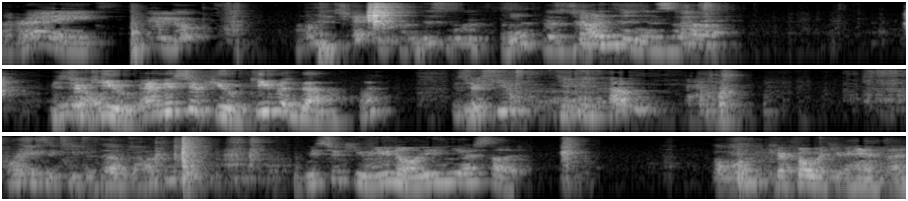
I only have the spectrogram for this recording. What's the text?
all right, here we go. I'll need to check this on this one because Jonathan is uh. Mr. Q. Hey, Mr. Q, keep it down. Huh? Mr. Q, keep it down. Why do you say keep it down, Jonathan? Mr. Q, you know, you, you I saw it. Come on, Careful with your hands, eh?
